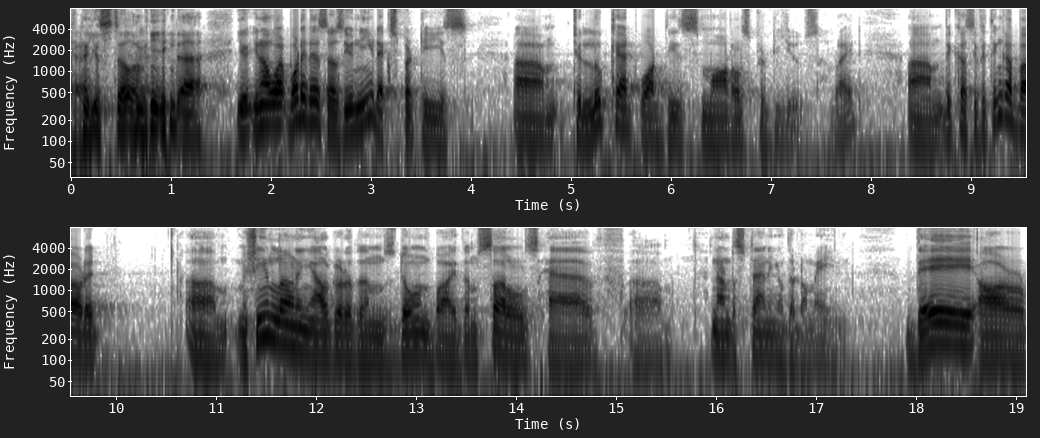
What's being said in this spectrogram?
you still need, uh, you, you know, what, what it is is you need expertise um, to look at what these models produce, right? Um, because if you think about it, um, machine learning algorithms don't by themselves have um, an understanding of the domain. They are,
